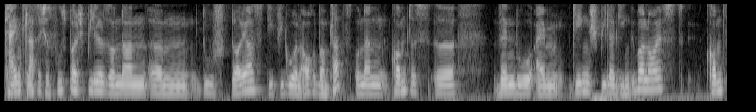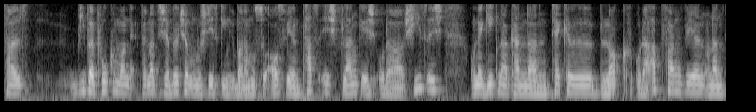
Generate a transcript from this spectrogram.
kein klassisches Fußballspiel, sondern ähm, du steuerst die Figuren auch über den Platz und dann kommt es, äh, wenn du einem Gegenspieler gegenüberläufst, kommt es halt wie bei Pokémon verändert sich der Bildschirm und du stehst gegenüber. Da musst du auswählen, pass ich, flanke ich oder schieß ich. Und der Gegner kann dann Tackle, Block oder Abfang wählen und dann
